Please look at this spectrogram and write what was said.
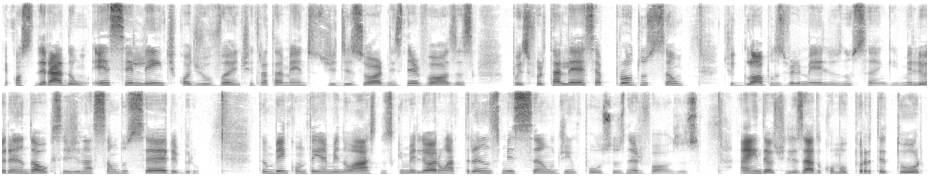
É considerado um excelente coadjuvante em tratamentos de desordens nervosas, pois fortalece a produção de glóbulos vermelhos no sangue, melhorando a oxigenação do cérebro. Também contém aminoácidos que melhoram a transmissão de impulsos nervosos. Ainda é utilizado como protetor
